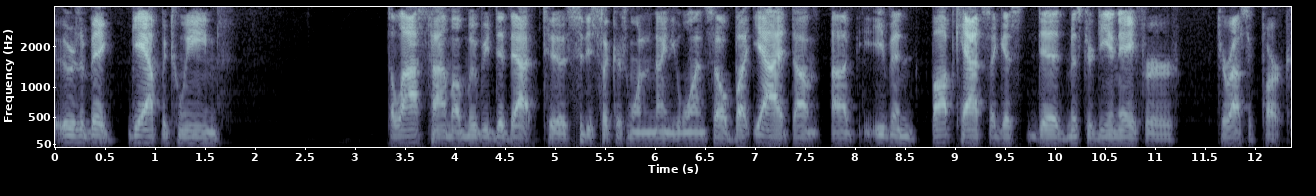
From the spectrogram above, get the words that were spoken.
there was a big gap between the last time a movie did that to City Slickers one in '91. So, but yeah, it, um, uh, even Bob Kurtz, I guess, did Mr. DNA for Jurassic Park.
